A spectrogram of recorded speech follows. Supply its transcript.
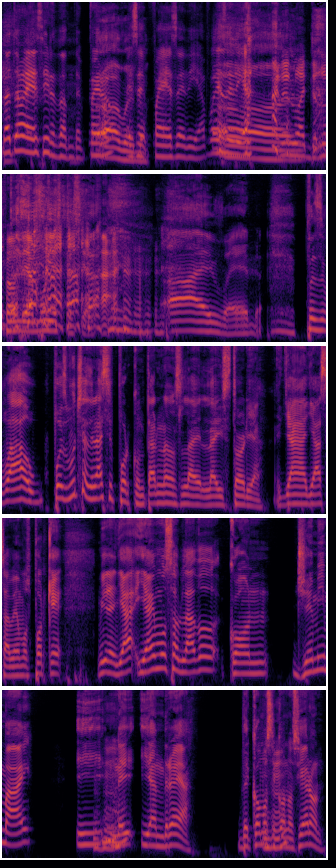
no te voy a decir dónde, pero Ah, bueno. ese fue ese día, fue ese día. En el baño. Fue un día muy especial. Ah. Ay, bueno. Pues wow. Pues muchas gracias por contarnos la, la historia. Ya, ya sabemos. Porque, miren, ya, ya hemos hablado con Jimmy Mai y, y Andrea de cómo se conocieron.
